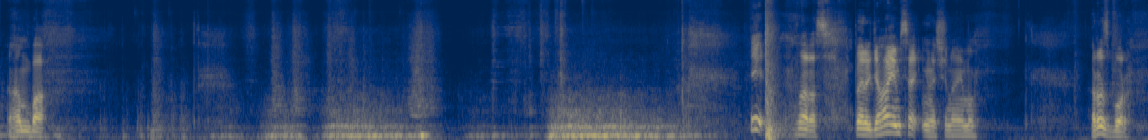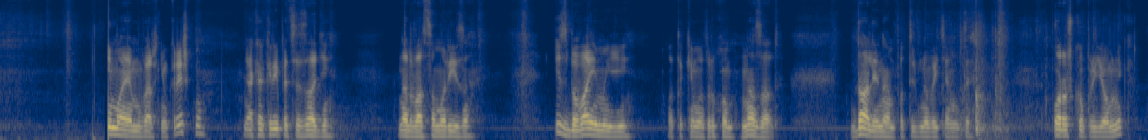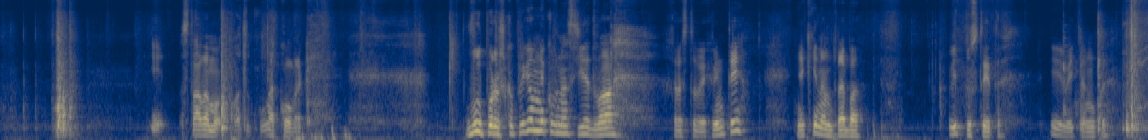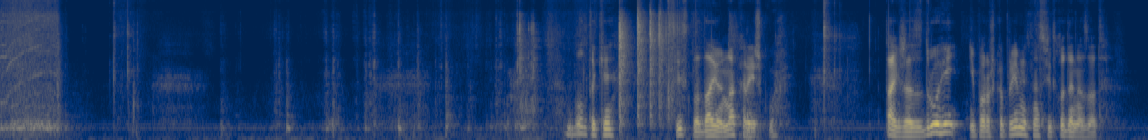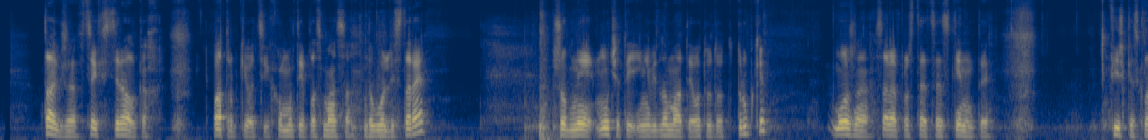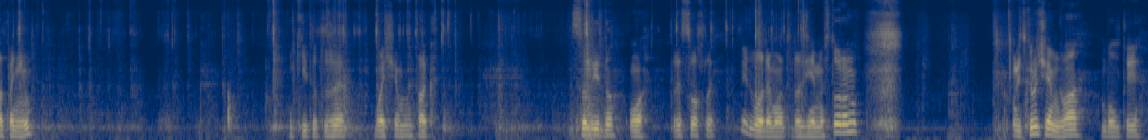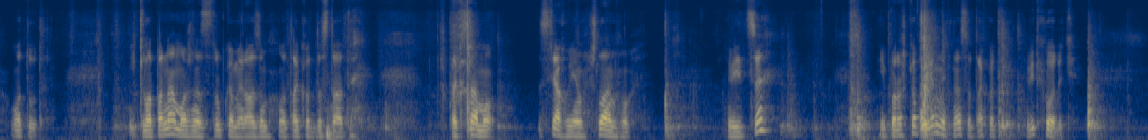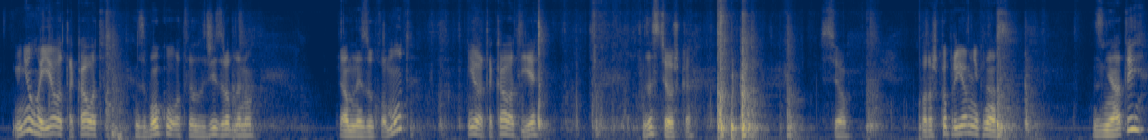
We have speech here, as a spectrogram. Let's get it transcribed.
гамба. І зараз передягаємося і починаємо розбор. Знімаємо верхню кришку, яка кріпиться ззаді на два саморіза. І збиваємо її отаким от рухом назад. Далі нам потрібно витягнути порошкоприйомник. І ставимо отут на коврик. В порошкоприйомнику в нас є два хрестових вінти які нам треба відпустити і витягнути. Болтики ці складаю на кришку. Також з другий і порошкоприємник нас відходить назад. Також в цих стиралках патрубки оці хомути пластмаса доволі старе. Щоб не мучити і не відламати отут от трубки. Можна саме просте це скинути фішки з клапанів, які тут вже бачимо так солідно о, присохли. Відводимо от роз'єми в сторону. Відкручуємо два болти отут. І клапана можна з трубками разом отак от достати. Так само стягуємо шлангу від це. І порошкоприємник у нас отак от відходить. І в нього є отака от збоку от LG зроблено там внизу хомут. І отака от є застежка. Все. Порошкоприйомник у нас знятий.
